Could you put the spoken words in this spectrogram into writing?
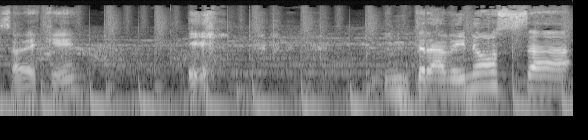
¿Sabes qué? Eh, intravenosa.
